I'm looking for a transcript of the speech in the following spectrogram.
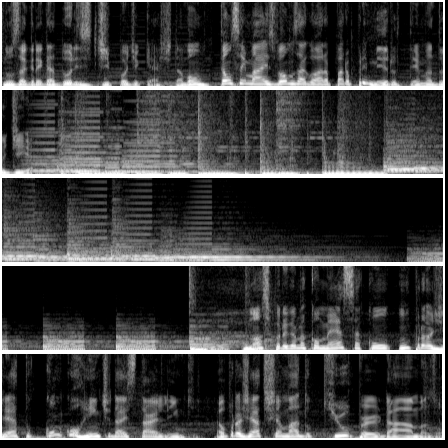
nos agregadores de podcast, tá bom? Então, sem mais, vamos agora para o primeiro tema do dia. Nosso programa começa com um projeto concorrente da Starlink. É o projeto chamado Kuiper da Amazon.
